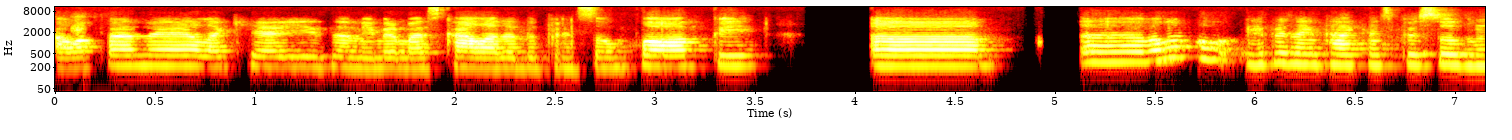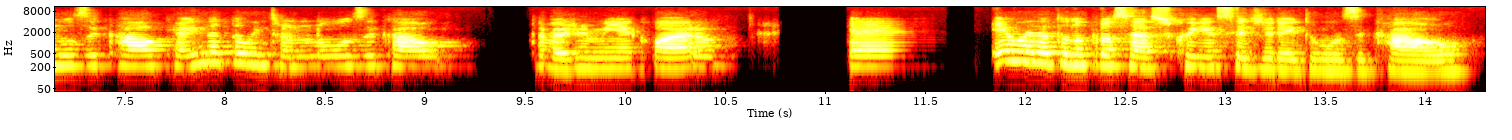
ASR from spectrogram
Fala Panela, aqui é a Isa, membro mais calada do Pressão Pop. Ah, ah, vamos representar aqui as pessoas do musical que ainda estão entrando no musical, através de mim, é claro. É, eu ainda estou no processo de conhecer direito musical.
